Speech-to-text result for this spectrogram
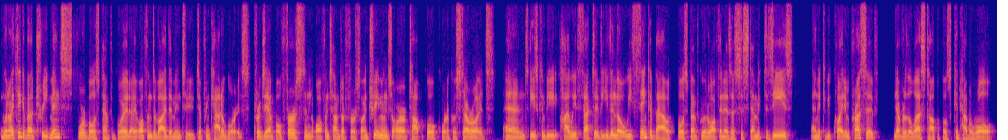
When I think about treatments for bullous pemphigoid, I often divide them into different categories. For example, first and oftentimes our first line treatments are topical corticosteroids. And these can be highly effective, even though we think about bullous pemphigoid often as a systemic disease, and it can be quite impressive. Nevertheless, topicals can have a role.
